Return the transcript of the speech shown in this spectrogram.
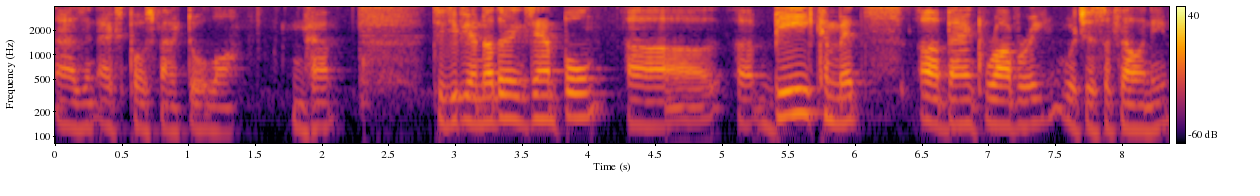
as an ex post facto law. Okay. To give you another example, uh, uh, B commits a bank robbery, which is a felony,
